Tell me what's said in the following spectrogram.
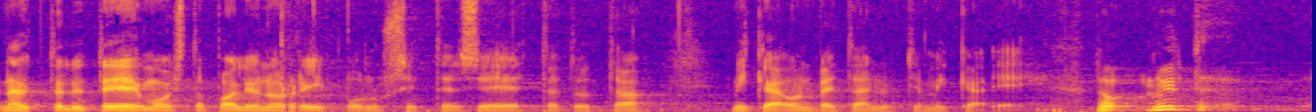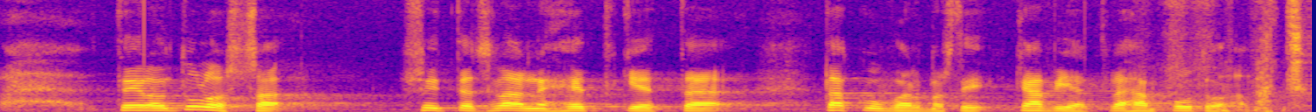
näyttelyteemoista paljon on riippunut sitten se, että tota, mikä on vetänyt ja mikä ei. No nyt teillä on tulossa sitten sellainen hetki, että takuun varmasti kävijät vähän putoavat.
